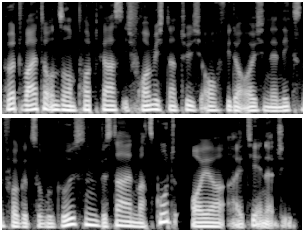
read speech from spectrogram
hört weiter unseren Podcast. Ich freue mich natürlich auch wieder, euch in der nächsten Folge zu begrüßen. Bis dahin, macht's gut, euer IT Energy.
